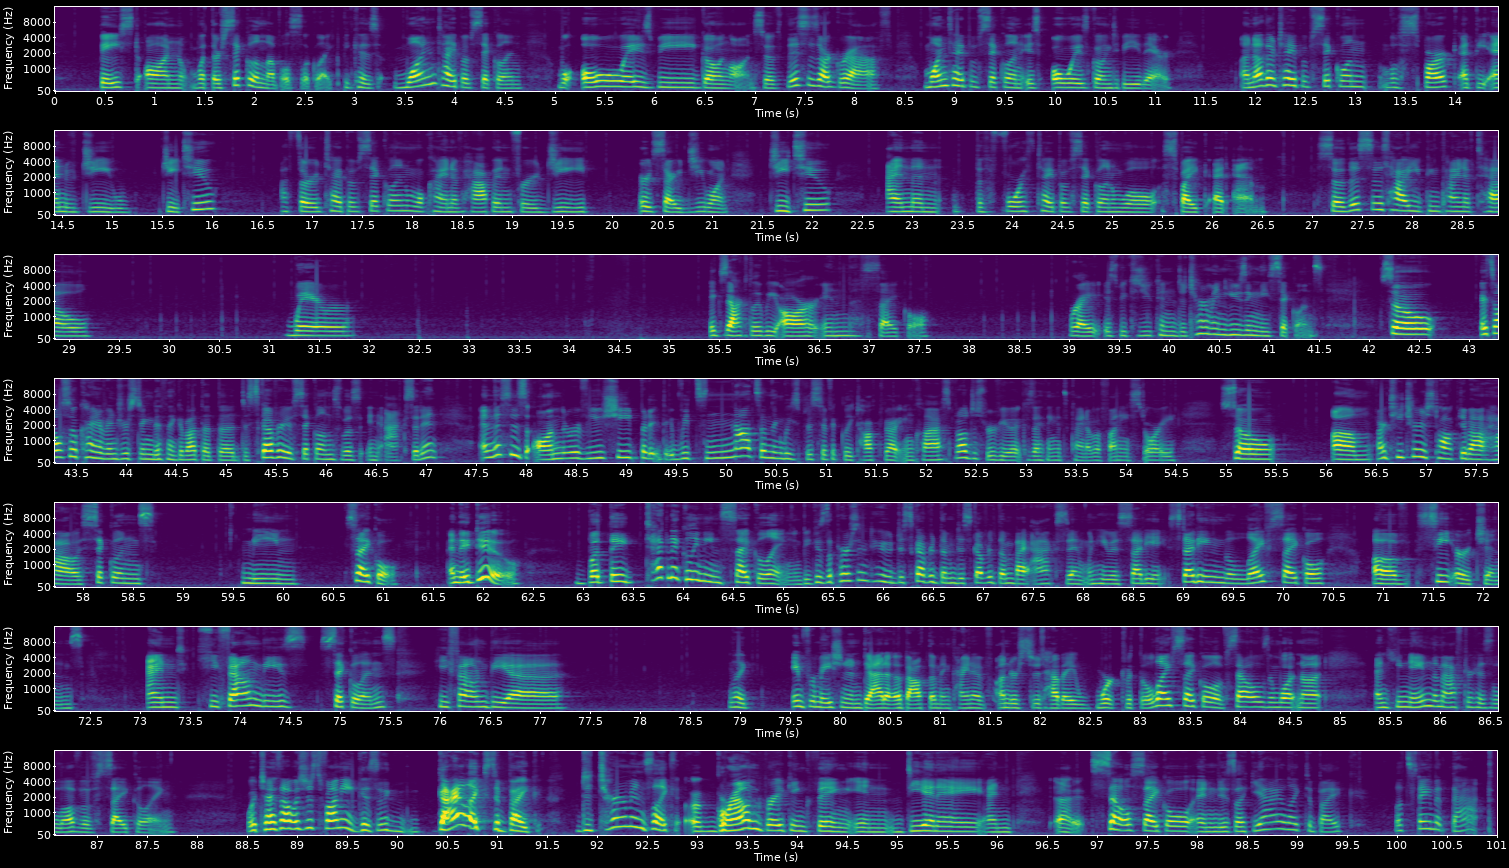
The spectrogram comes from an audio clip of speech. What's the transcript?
based on what their cyclin levels look like because one type of cyclin will always be going on. So if this is our graph, one type of cyclin is always going to be there. Another type of cyclin will spark at the end of G, G2. A third type of cyclin will kind of happen for G, or sorry, G1, G2, and then the fourth type of cyclin will spike at M. So this is how you can kind of tell where exactly we are in the cycle, right? Is because you can determine using these cyclins. So it's also kind of interesting to think about that the discovery of cyclins was an accident. And this is on the review sheet, but it, it's not something we specifically talked about in class, but I'll just review it because I think it's kind of a funny story. So um, our teachers talked about how cyclins mean cycle, and they do, but they technically mean cycling because the person who discovered them discovered them by accident when he was study- studying the life cycle of sea urchins, and he found these cyclins. He found the uh, like information and data about them and kind of understood how they worked with the life cycle of cells and whatnot and he named them after his love of cycling, which I thought was just funny because the guy likes to bike, determines like a groundbreaking thing in DNA and uh, cell cycle, and is like, yeah, I like to bike. Let's name it that.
